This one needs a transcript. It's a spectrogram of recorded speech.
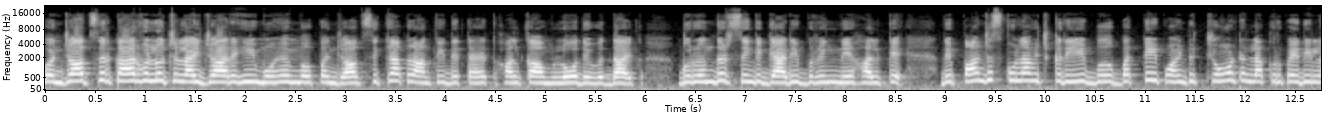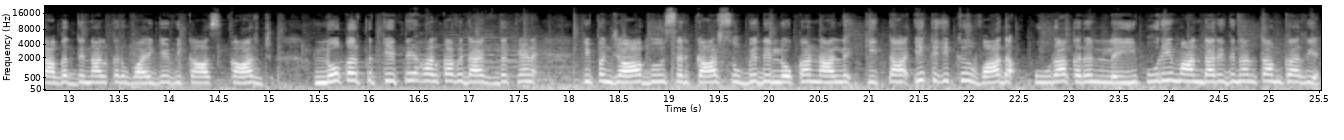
ਪੰਜਾਬ ਸਰਕਾਰ ਵੱਲੋਂ ਚਲਾਈ ਜਾ ਰਹੀ ਮੁਹਿੰਮ ਪੰਜਾਬ ਸਿੱਖਿਆ ਕ੍ਰਾਂਤੀ ਦੇ ਤਹਿਤ ਹਲਕਾ ਅਮਲੋਹ ਦੇ ਵਿਧਾਇਕ ਗੁਰਿੰਦਰ ਸਿੰਘ ਗੈਰੀ ਬਰਿੰਗ ਨੇ ਹਲਕੇ ਦੇ ਪੰਜ ਸਕੂਲਾਂ ਵਿੱਚ ਕਰੀਬ 32.64 ਲੱਖ ਰੁਪਏ ਦੀ ਲਾਗਤ ਦੇ ਨਾਲ ਕਰਵਾਏ ਗਏ ਵਿਕਾਸ ਕਾਰਜ ਲੋਕ ਅਰਪਿਤ ਕੀਤੇ। ਹਲਕਾ ਵਿਧਾਇਕ ਦਾ ਕਹਿਣਾ ਕਿ ਪੰਜਾਬ ਸਰਕਾਰ ਸੂਬੇ ਦੇ ਲੋਕਾਂ ਨਾਲ ਕੀਤਾ ਇੱਕ ਇੱਕ ਵਾਅਦਾ ਪੂਰਾ ਕਰਨ ਲਈ ਪੂਰੀ ਇਮਾਨਦਾਰੀ ਦੇ ਨਾਲ ਕੰਮ ਕਰ ਰਹੀ ਹੈ।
